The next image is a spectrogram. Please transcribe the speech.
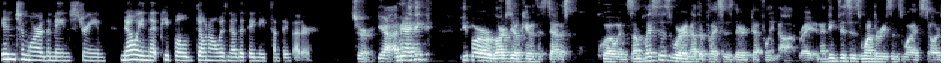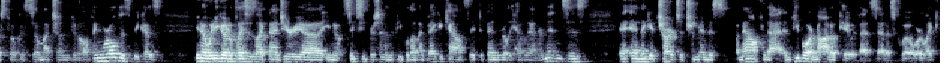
into more of the mainstream, knowing that people don't always know that they need something better? Sure. Yeah. I mean, I think people are largely okay with the status quo in some places, where in other places they're definitely not, right? And I think this is one of the reasons why Stellar's focus so much on the developing world is because, you know, when you go to places like Nigeria, you know, 60% of the people don't have bank accounts. They depend really heavily on remittances and they get charged a tremendous amount for that. And people are not okay with that status quo. Or like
